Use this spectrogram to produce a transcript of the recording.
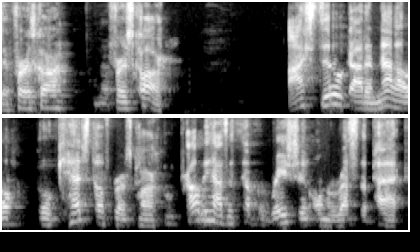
The first car. The first car. I still gotta now go catch the first car who probably has a separation on the rest of the pack,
